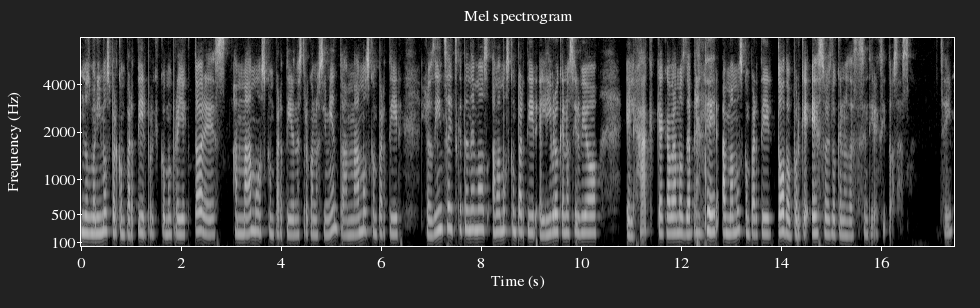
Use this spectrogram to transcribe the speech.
nos morimos por compartir, porque como proyectores amamos compartir nuestro conocimiento, amamos compartir los insights que tenemos, amamos compartir el libro que nos sirvió, el hack que acabamos de aprender, amamos compartir todo porque eso es lo que nos hace sentir exitosas. ¿Sí?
